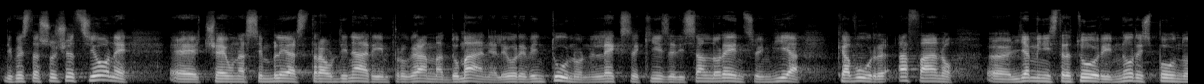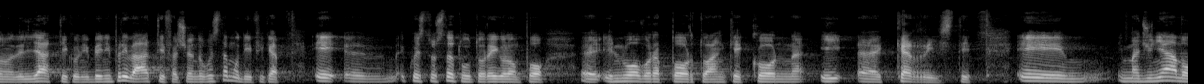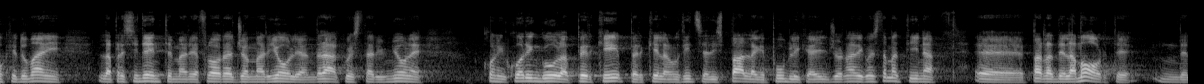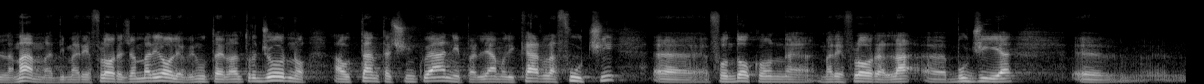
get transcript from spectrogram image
di questa associazione. Eh, c'è un'assemblea straordinaria in programma domani alle ore 21 nell'ex chiesa di San Lorenzo in via Cavour a Fano eh, gli amministratori non rispondono degli atti con i beni privati facendo questa modifica e eh, questo statuto regola un po' eh, il nuovo rapporto anche con i eh, carristi. E, mm, immaginiamo che domani la Presidente Maria Flora Giammarioli andrà a questa riunione con il cuore in gola perché? Perché la notizia di spalla che pubblica il giornale questa mattina eh, parla della morte della mamma di Maria Flora Giammarioli, avvenuta l'altro giorno, a 85 anni, parliamo di Carla Fucci, eh, fondò con eh, Maria Flora la eh, Bugia, eh,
